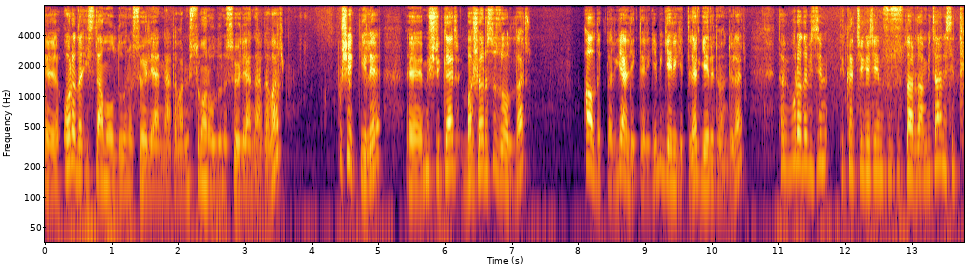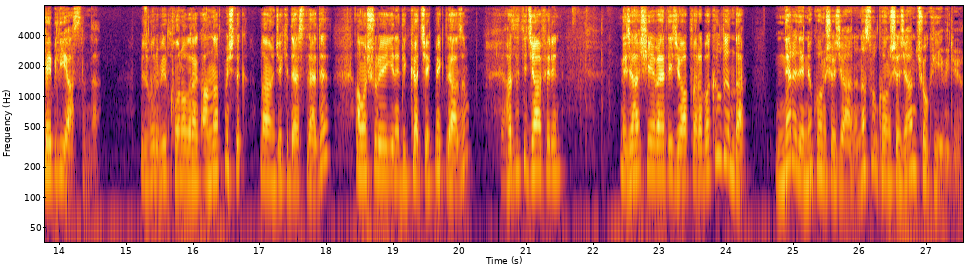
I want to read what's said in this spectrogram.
e, orada İslam olduğunu söyleyenler de var. Müslüman olduğunu söyleyenler de var. Bu şekliyle e, müşrikler başarısız oldular. Aldıkları geldikleri gibi geri gittiler, geri döndüler. Tabi burada bizim dikkat çekeceğimiz hususlardan bir tanesi tebliğ aslında. Biz bunu bir konu olarak anlatmıştık daha önceki derslerde. Ama şuraya yine dikkat çekmek lazım. Hazreti Cafer'in Necaşi'ye verdiği cevaplara bakıldığında nerede ne konuşacağını, nasıl konuşacağını çok iyi biliyor.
